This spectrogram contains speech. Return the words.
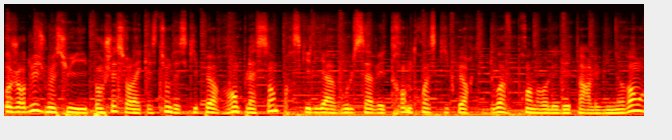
Aujourd'hui, je me suis penché sur la question des skippers remplaçants parce qu'il y a, vous le savez, 33 skippers qui doivent prendre le départ le 8 novembre.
